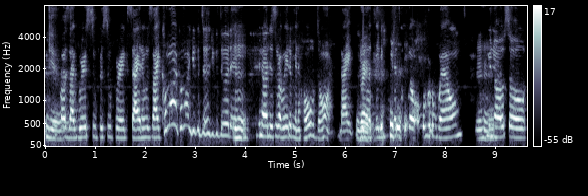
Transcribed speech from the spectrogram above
Yeah. Because like we're super super excited. It was like, come on, come on, you can do it, you can do it, and mm-hmm. you know, just like, wait a minute, hold on, like you right. know, they feel overwhelmed. Mm-hmm. You know, so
